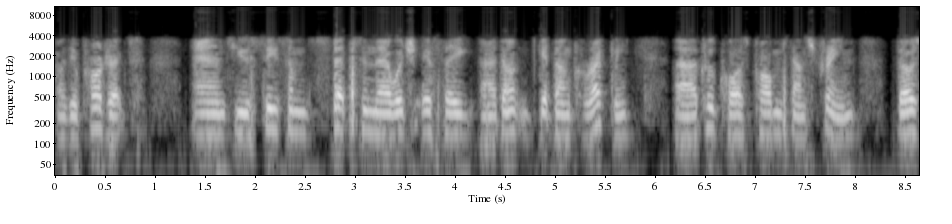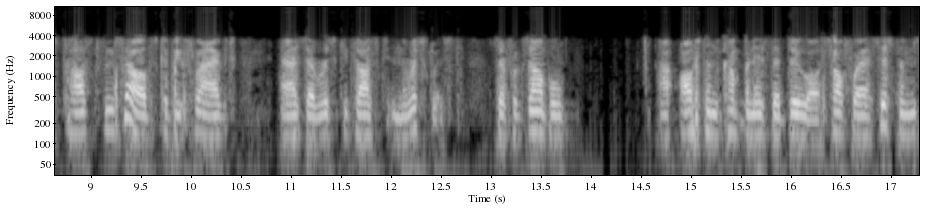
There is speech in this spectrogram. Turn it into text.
of your project, and you see some steps in there which, if they uh, don't get done correctly, uh, could cause problems downstream. Those tasks themselves could be flagged as a risky task in the risk list. So, for example, uh, often companies that do or software systems,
